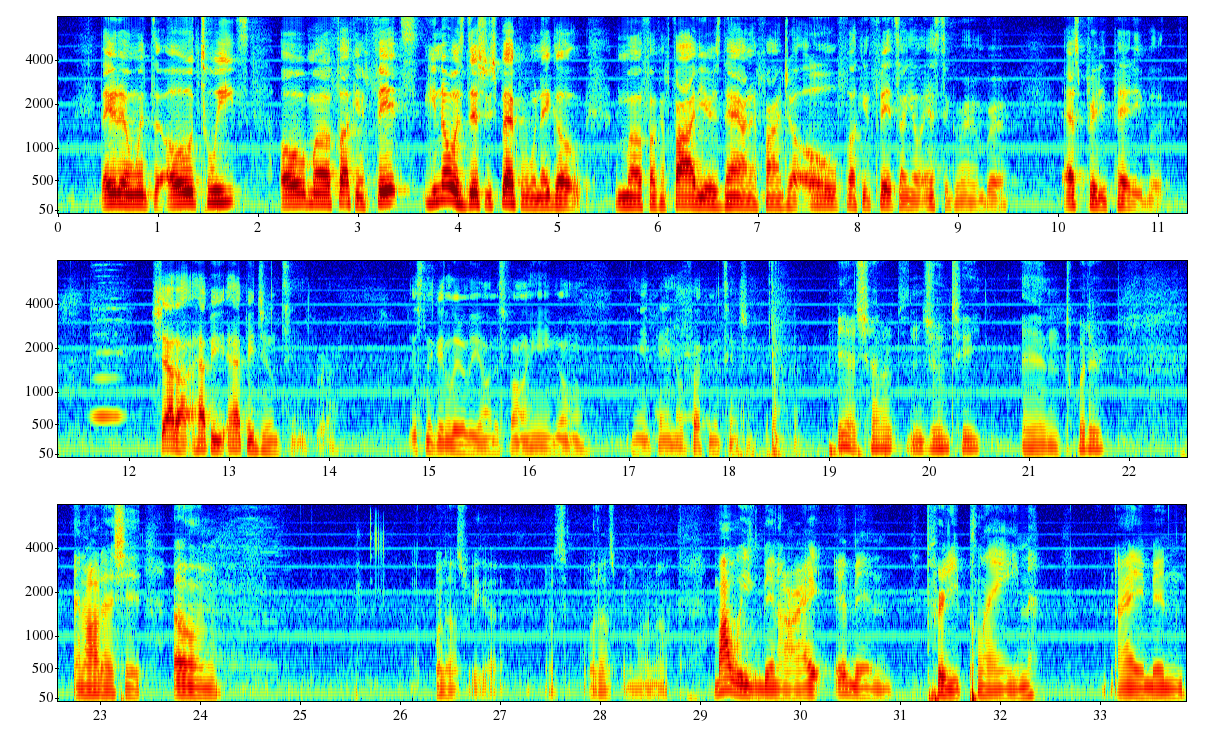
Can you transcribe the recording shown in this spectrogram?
They then went to old tweets, old motherfucking fits. You know it's disrespectful when they go motherfucking five years down and find your old fucking fits on your Instagram, bro. That's pretty petty, but shout out, happy happy Juneteenth, bro. This nigga literally on his phone. He ain't going. He ain't paying no fucking attention. Yeah, shout out to Juneteenth and Twitter. and all that shit. Um, what else we got? What's what else been going on? My week been all right. It been pretty plain. I ain't been.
